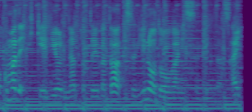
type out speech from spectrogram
ここまで弾けるようになったという方は次の動画に進んでください。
